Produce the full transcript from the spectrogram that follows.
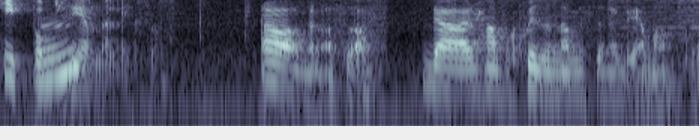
Hiphop-scenen liksom. ja, men alltså. Där han får skina med sina diamanter.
